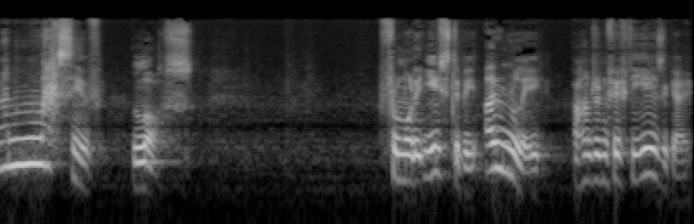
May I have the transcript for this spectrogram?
on a massive loss from what it used to be only 150 years ago.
